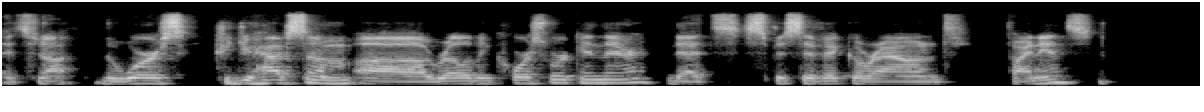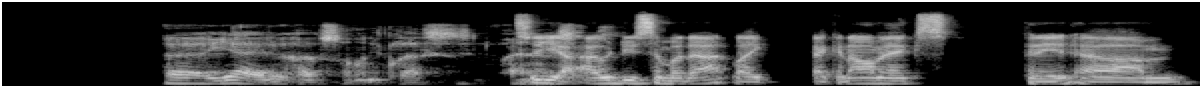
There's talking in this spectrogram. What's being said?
It's not the worst. Could you have some uh, relevant coursework in there that's specific around finance? Uh, yeah, I do have so many classes. In So yeah. I would do some of that, like economics, um,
